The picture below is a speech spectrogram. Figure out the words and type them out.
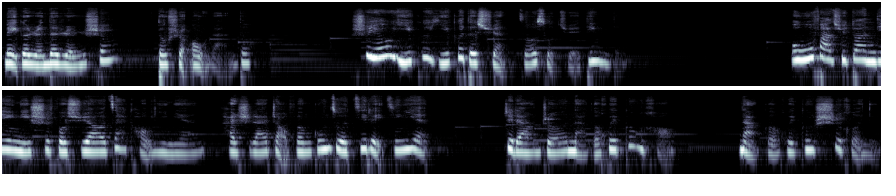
每个人的人生都是偶然的，是由一个一个的选择所决定的。我无法去断定你是否需要再考一年，还是来找份工作积累经验，这两者哪个会更好，哪个会更适合你？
